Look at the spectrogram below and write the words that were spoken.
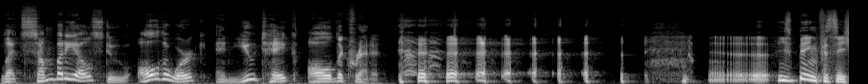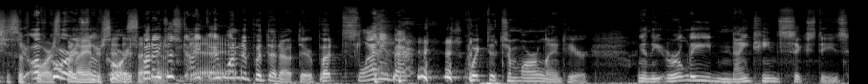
Let somebody else do all the work and you take all the credit. Uh, he's being facetious, of, Of course, course, but I of understand. the course. But I just I, I wanted to put that out there. But sliding back quick to Tomorrowland here, in the early 1960s,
